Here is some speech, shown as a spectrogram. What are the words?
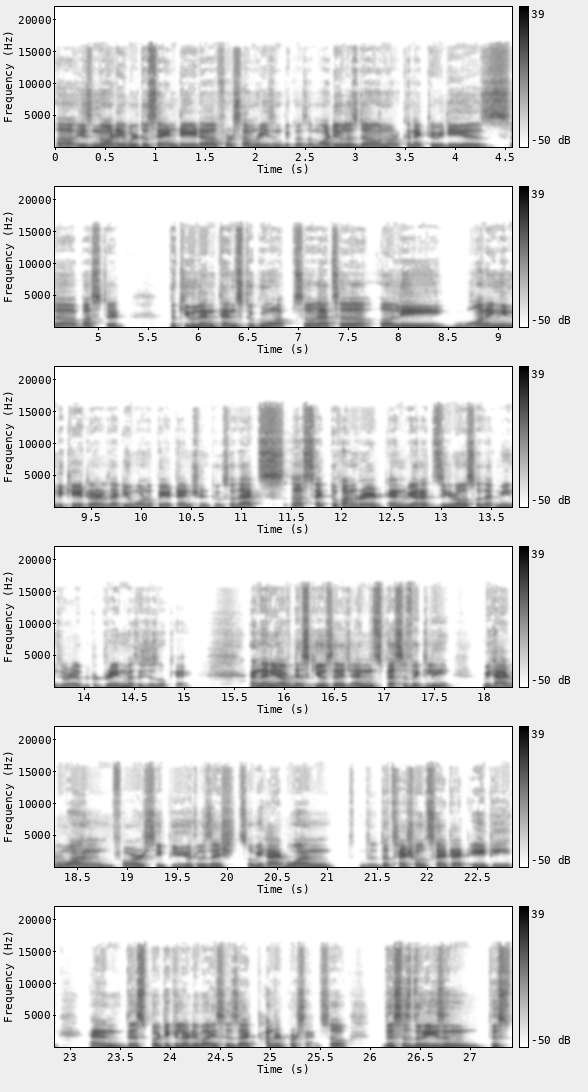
uh, is not able to send data for some reason because the module is down or connectivity is uh, busted, the queue length tends to go up. So that's a early warning indicator that you want to pay attention to. So that's uh, set to 100 and we are at zero. So that means we're able to drain messages okay. And then you have disk usage. And specifically, we had one for CPU utilization. So we had one the threshold set at 80 and this particular device is at 100% so this is the reason this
